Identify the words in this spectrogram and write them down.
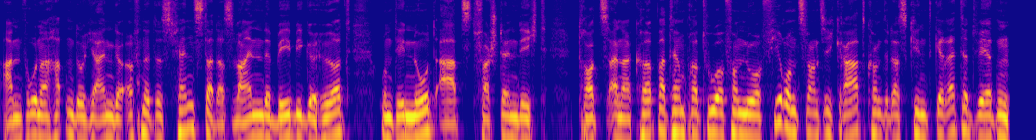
Anwohner hatten durch ein geöffnetes Fenster das weinende Baby gehört und den Notarzt verständigt. Trotz einer Körpertemperatur von nur 24 Grad konnte das Kind gerettet werden.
